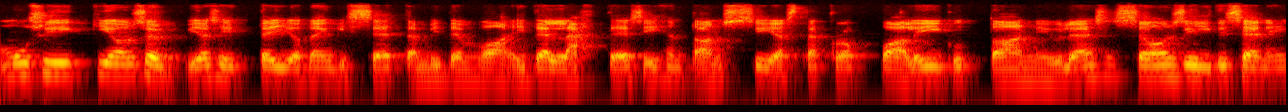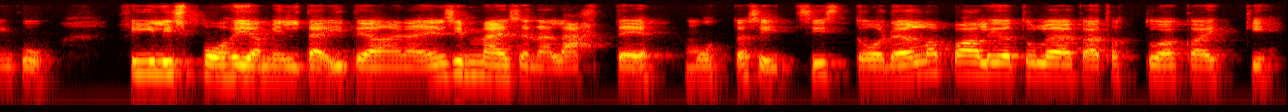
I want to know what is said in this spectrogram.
musiikki on se, ja sitten jotenkin se, että miten vaan itse lähtee siihen tanssiin ja sitä kroppaa liikuttaa, niin yleensä se on silti se niin kuin fiilispohja, miltä itse aina ensimmäisenä lähtee. Mutta sitten siis todella paljon tulee katsottua kaikki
